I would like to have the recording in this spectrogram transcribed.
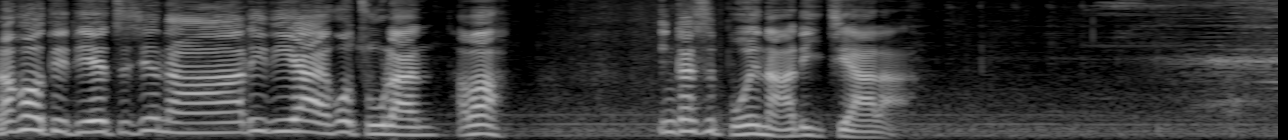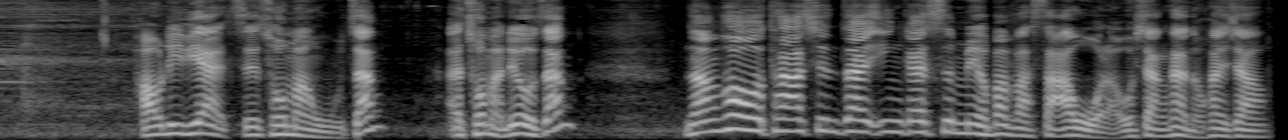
然后爹爹直接拿莉莉艾或竹篮，好不好？应该是不会拿莉佳啦。好，莉莉艾直接抽满五张，哎，抽满六张。然后他现在应该是没有办法杀我了。我想看，我看一下。哦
